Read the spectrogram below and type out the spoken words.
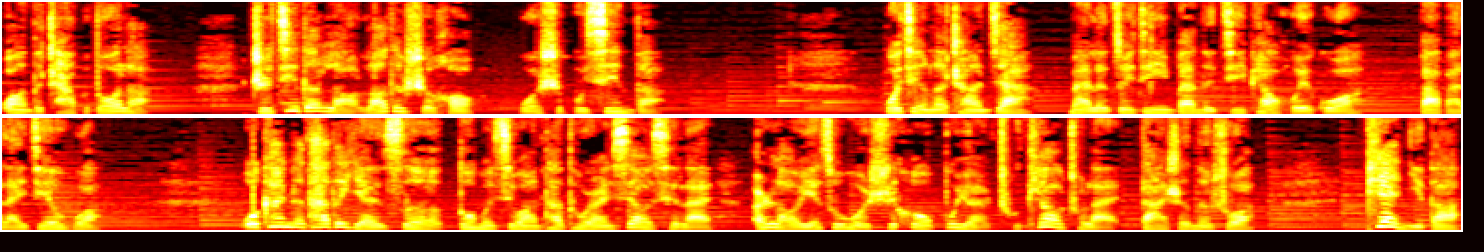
忘得差不多了”。只记得姥姥的时候，我是不信的。我请了长假，买了最近一班的机票回国，爸爸来接我。我看着他的眼色，多么希望他突然笑起来，而老爷从我身后不远处跳出来，大声地说：“骗你的，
